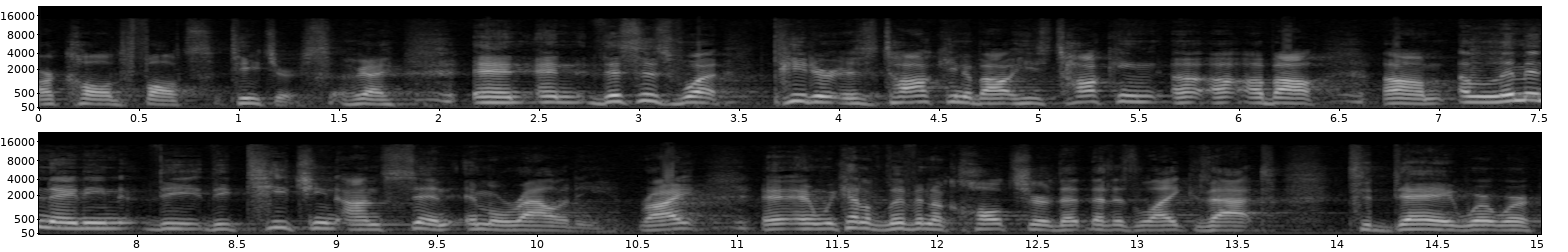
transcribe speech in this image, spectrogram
are called false teachers, okay? And, and this is what Peter is talking about. He's talking uh, uh, about um, eliminating the, the teaching on sin, immorality, right? And, and, we kind of live in a culture that, that is like that today, where, where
